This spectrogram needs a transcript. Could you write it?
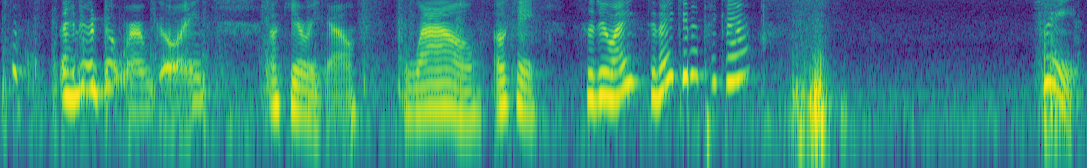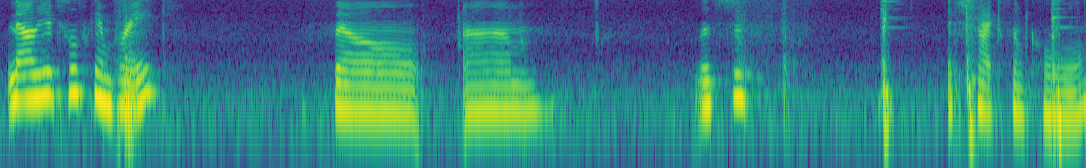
I don't know where I'm going. Okay, here we go. Wow. Okay, so do I, did I get a pickaxe? Sweet. Now your tools can break. So, um, let's just extract some coal.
